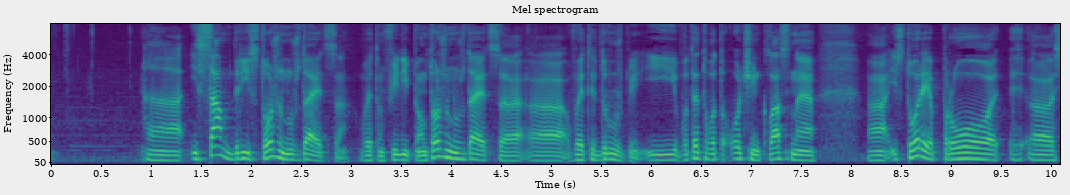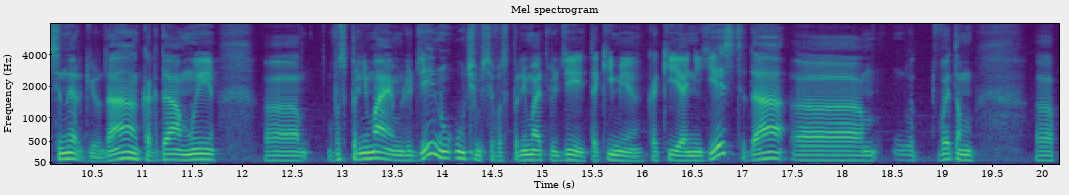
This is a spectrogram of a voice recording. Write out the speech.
и сам Дрис тоже нуждается в этом Филиппе, он тоже нуждается э, в этой дружбе. И вот это вот очень классная э, история про э, синергию, да, когда мы воспринимаем людей, ну, учимся воспринимать людей такими, какие они есть, да, вот в этом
